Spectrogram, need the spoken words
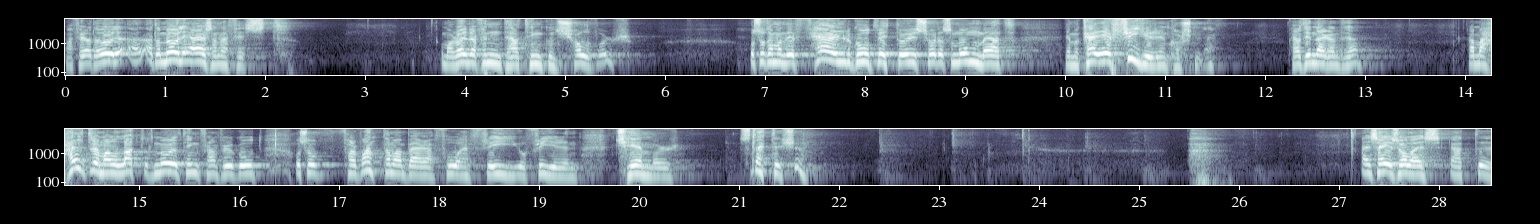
Man får at det mulig er sånn fest. Og man røyner å finne til at tingene sjolver. Og så tar man det færlig god vitt, og så er det som om at, ja, men hva er frier i korsene? Ja Har du nærkant til det? Ja, man heldre man har lagt ut mulig ting framfor god, og så forvantar man bare å få en fri, og frieren kommer slett ikke. Han sier såleis at uh,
